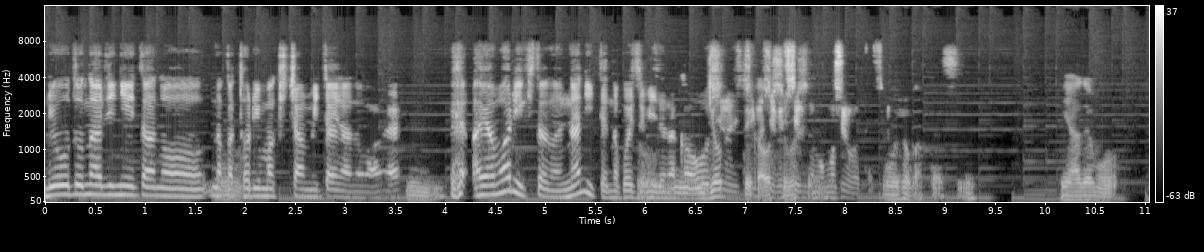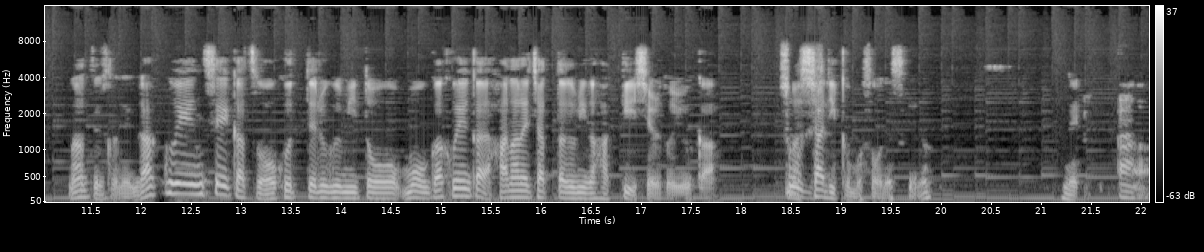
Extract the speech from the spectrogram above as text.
両隣にいたあの、なんか鳥巻ちゃんみたいなのが、え、うん。え謝りに来たのに何言ってんのこいつみたいな、顔してしてるのが面白かったですよ。面白かったですね。いや、でも、なんていうんですかね、学園生活を送ってる組と、もう学園から離れちゃった組がはっきりしてるというか、まあ、そうですシャディクもそうですけど、あ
